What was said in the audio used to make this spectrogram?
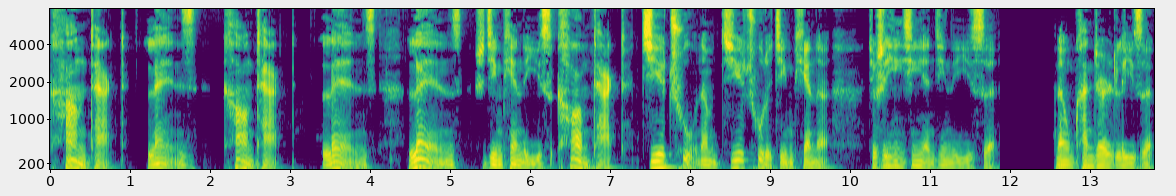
contact lens，contact lens，lens 是镜片的意思，contact 接触，那么接触的镜片呢，就是隐形眼镜的意思。那我们看这儿的例子。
